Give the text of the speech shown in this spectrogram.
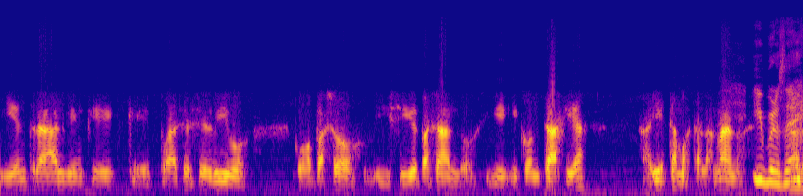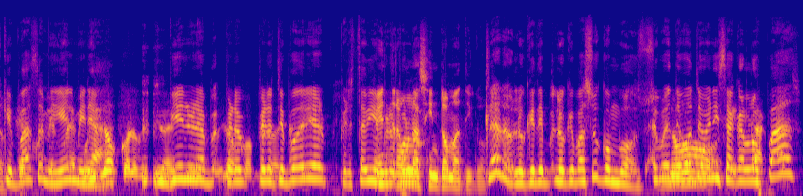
y entra alguien que, que pueda hacerse el vivo, como pasó y sigue pasando, y, contagia, ahí estamos hasta las manos. Y pero ¿sabes qué pasa, Miguel? Mira, viene una, pero, pero, te podría, pero está bien. Entra un asintomático. Claro, lo que, te, lo que pasó con vos. Suponete vos te venís a Carlos Paz,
